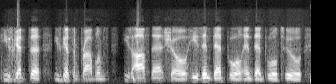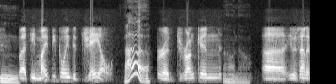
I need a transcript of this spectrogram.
he's got uh, he's got some problems. He's off that show. He's in Deadpool and Deadpool two, Hmm. but he might be going to jail ah, for a drunken. oh no. Uh, he was on a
